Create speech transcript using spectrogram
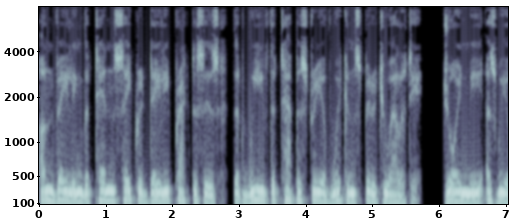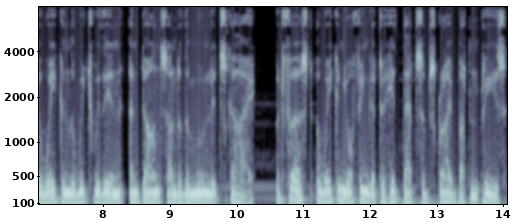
unveiling the ten sacred daily practices that weave the tapestry of Wiccan spirituality. Join me as we awaken the witch within and dance under the moonlit sky. But first, awaken your finger to hit that subscribe button, please.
